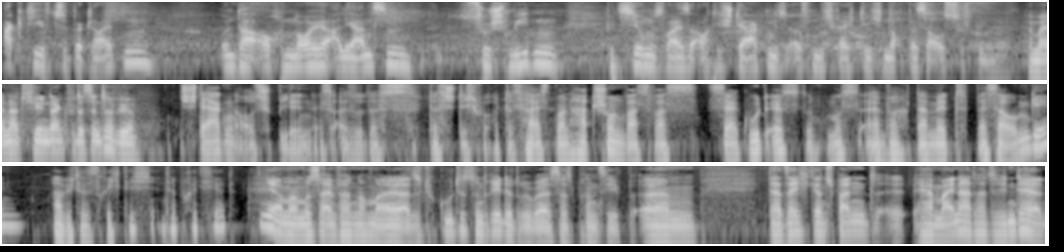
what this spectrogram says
aktiv zu begleiten und da auch neue Allianzen zu schmieden, beziehungsweise auch die Stärken des Öffentlich-Rechtlichen noch besser auszuspielen. Herr Meinert, vielen Dank für das Interview. Stärken ausspielen ist also das, das Stichwort. Das heißt, man hat schon was, was sehr gut ist und muss einfach damit besser umgehen. Habe ich das richtig interpretiert? Ja, man muss einfach nochmal, also tu Gutes und rede drüber, ist das Prinzip. Ähm, tatsächlich ganz spannend. Herr Meinert hatte hinterher,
